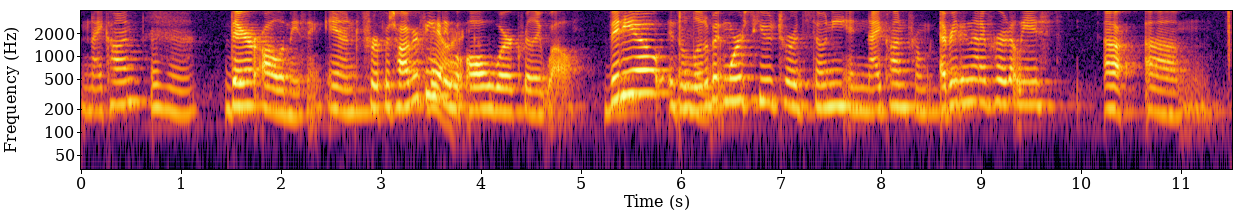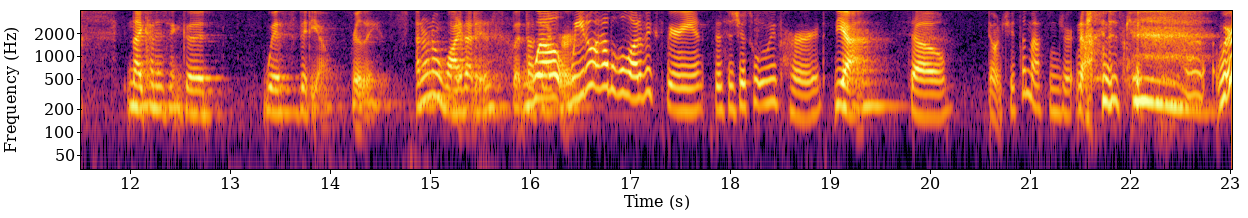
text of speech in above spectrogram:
Nikon, Mm-hmm. they're all amazing. And for photography, They they, will all work really well. Video is a little bit more skewed towards Sony and Nikon from everything that I've heard at least. Uh, um, Nikon isn't good with video, really. I don't know why Yeah. that is, but that's what I've Well, we don't have a whole lot of experience. This is just what we've heard. Yeah. So don't shoot the messenger. No, I'm just kidding. We're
